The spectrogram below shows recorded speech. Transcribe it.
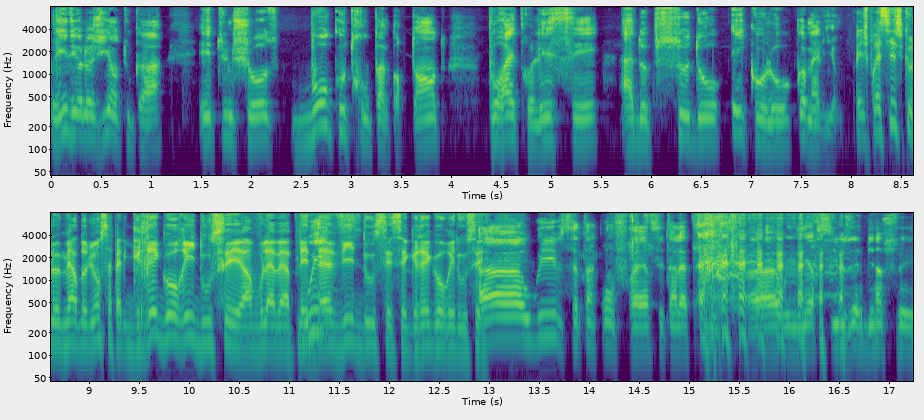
l'idéologie, en tout cas, est une chose beaucoup trop importante pour être laissée à de pseudo-écolos comme à Lyon. Et je précise que le maire de Lyon s'appelle Grégory Doucet. Hein. Vous l'avez appelé David Doucet, c'est Grégory Doucet. Ah oui, c'est un confrère, c'est un lapsus. ah oui, merci, vous avez bien fait.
